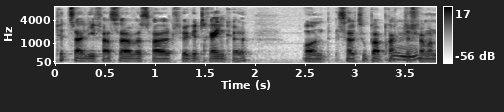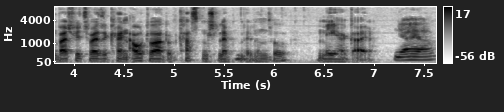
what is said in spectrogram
Pizzalieferservice halt für Getränke. Und ist halt super praktisch, wenn man beispielsweise kein Auto hat und Kasten schleppen will und so. Mega geil. Ja, ja.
